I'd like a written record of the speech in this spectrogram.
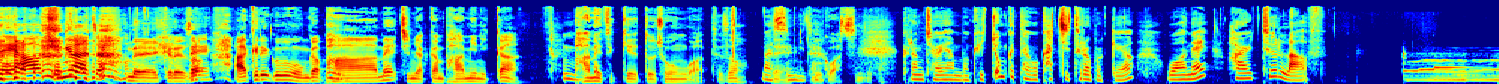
네, 아, 중요하죠. 네, 그래서 네. 아 그리고 뭔가 밤에 지금 약간 밤이니까 음. 밤에 듣기에 또 좋은 것 같아서 맞습니다. 네, 왔습니다. 그럼 저희 한번 귀 쫑긋하고 같이 들어볼게요. 원의 Hard to Love.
